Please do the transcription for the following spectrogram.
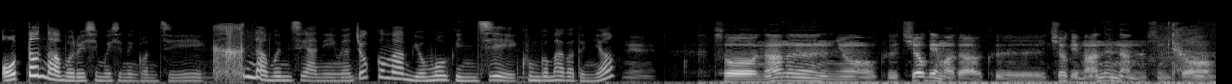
어떤 나무를 심으시는 건지 큰 나무인지 아니면 조그만 묘목인지 궁금하거든요. 네. 그래서 나무는요, 그 지역에마다 그 지역에 맞는 나무를 심죠.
